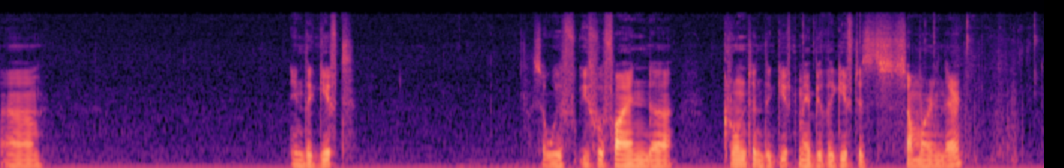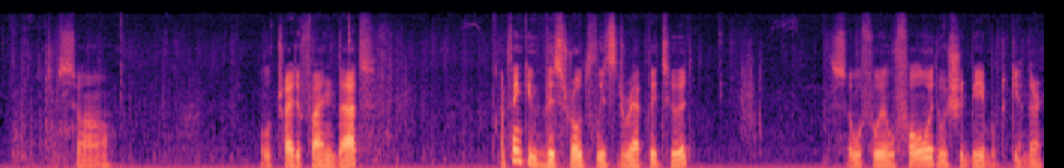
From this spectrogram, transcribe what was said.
um, in the gift. So if if we find uh, Grunt in the gift, maybe the gift is somewhere in there. So we'll try to find that. I'm thinking this road leads directly to it. So if we'll follow it, we should be able to get there.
